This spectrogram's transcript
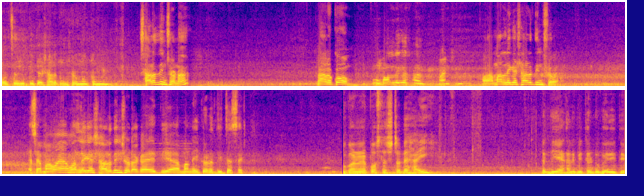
বলছে যে দুইটা সাড়ে তিনশোর মতন সাড়ে তিনশো না? না আরও কম। আমার লেগে সাড়ে তিনশো। আচ্ছা মামাই আমার লেগে সাড়ে তিনশো টাকায় দিয়ে মানে ই করে দিতেছে। দোকানের প্রসেসটা দেখাই। দিয়ে খালি ভিতরে ঢুকে দিতে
